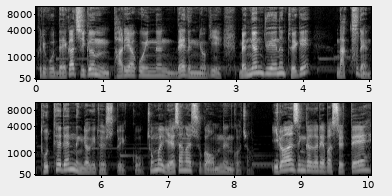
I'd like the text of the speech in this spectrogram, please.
그리고 내가 지금 발휘하고 있는 내 능력이 몇 년 뒤에는 되게 낙후된, 도태된 능력이 될 수도 있고, 정말 예상할 수가 없는 거죠. 이러한 생각을 해봤을 때,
